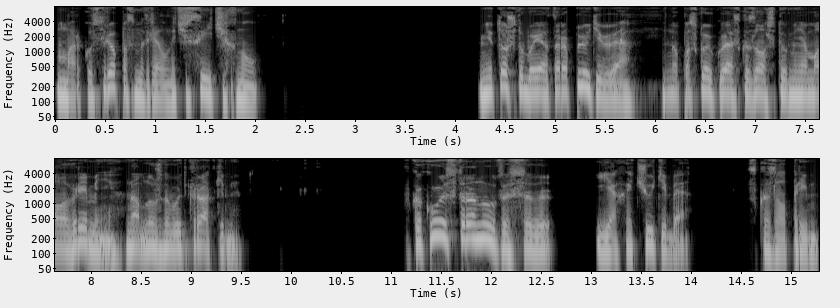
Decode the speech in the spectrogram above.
Маркус Рё посмотрел на часы и чихнул. «Не то чтобы я тороплю тебя, но поскольку я сказал, что у меня мало времени, нам нужно быть краткими. В какую страну ты собер...» «Я хочу тебя», — сказал Прим.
